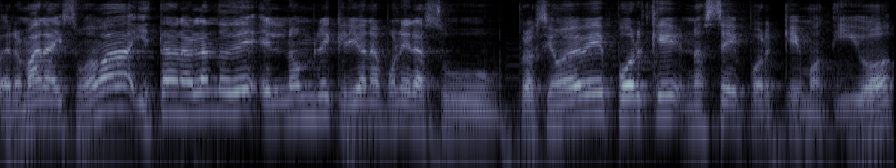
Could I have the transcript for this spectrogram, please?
hermana y su mamá y estaban hablando de el nombre que le iban a poner a su próximo bebé porque no sé por qué motivo,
